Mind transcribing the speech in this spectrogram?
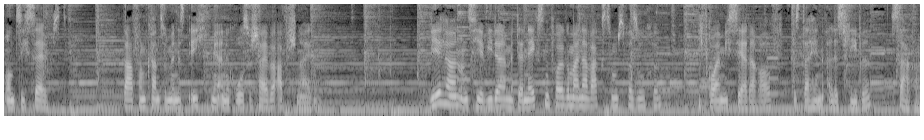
und sich selbst. Davon kann zumindest ich mir eine große Scheibe abschneiden. Wir hören uns hier wieder mit der nächsten Folge meiner Wachstumsversuche. Ich freue mich sehr darauf. Bis dahin alles Liebe, Sarah.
